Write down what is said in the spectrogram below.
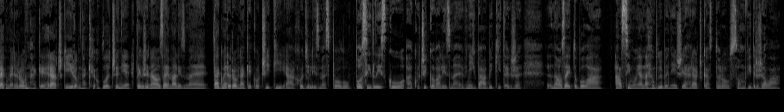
takmer rovnaké hračky, rovnaké oblečenie, takže naozaj mali sme takmer rovnaké kočíky a chodili sme spolu po sídlisku a kočikovali sme v nich bábiky, takže naozaj to bola asi moja najobľúbenejšia hračka, s ktorou som vydržala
